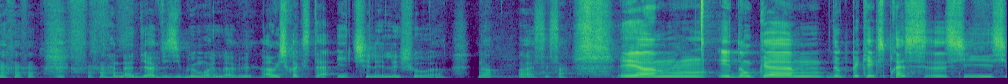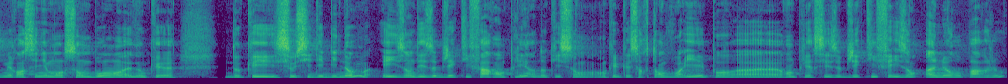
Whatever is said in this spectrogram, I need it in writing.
Nadia, visiblement, elle l'a vu. Ah oui, je crois que c'était un hit chez les, les shows. Hein. Non? Ouais, c'est ça. Et, euh, donc, euh, PK Express, si, mes renseignements sont bons, donc, c'est aussi des binômes et ils ont des objectifs à remplir. Donc, ils sont en quelque sorte envoyés pour remplir ces objectifs et ils ont un euro par jour.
